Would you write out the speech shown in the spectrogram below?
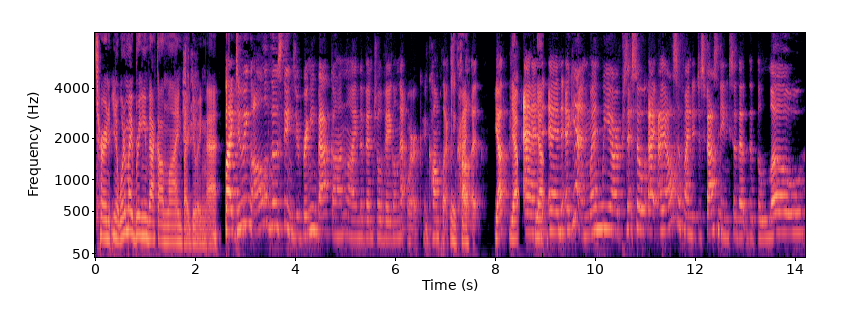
turn, you know, what am I bringing back online by doing that? By doing all of those things, you're bringing back online the ventral vagal network and complex, okay. call it. Yep. Yep. And yep. and again, when we are present, so I, I, also find it just fascinating. So that, that the low,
